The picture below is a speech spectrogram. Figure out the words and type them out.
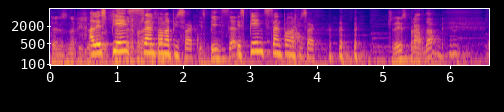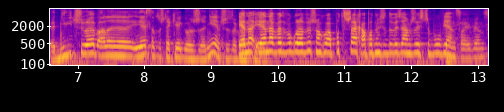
Ten z napisów. Ale jest z- pięć z- scen po napisach. Jest pięć scen? Jest pięć scen po napisach. Czy to jest prawda? Nie liczyłem, ale jest tam coś takiego, że nie wiem, czy to Ja, na, ja nawet w ogóle wyszłam chyba po trzech, a potem się dowiedziałam, że jeszcze było więcej, więc...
